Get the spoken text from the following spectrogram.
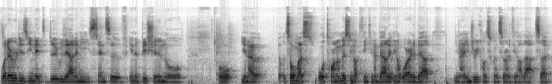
whatever it is you need to do without any sense of inhibition or or you know it's almost autonomous. You're not thinking about it. You're not worried about you know injury consequence or anything like that. So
